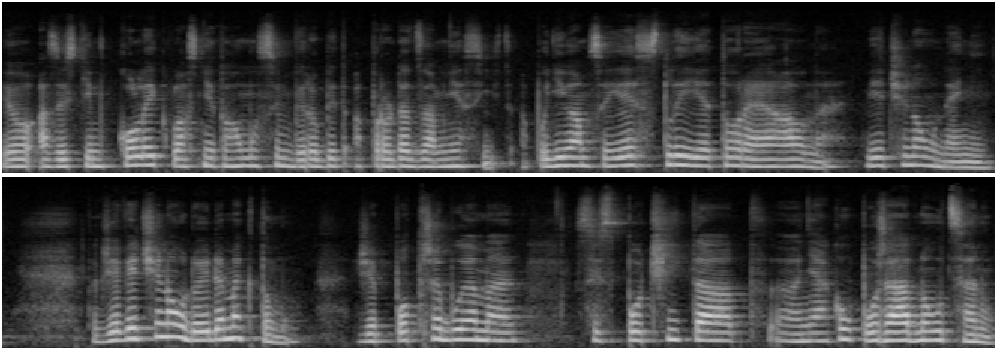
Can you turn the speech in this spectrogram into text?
Jo, a zjistím, kolik vlastně toho musím vyrobit a prodat za měsíc. A podívám se, jestli je to reálné. Většinou není. Takže většinou dojdeme k tomu, že potřebujeme si spočítat eh, nějakou pořádnou cenu.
